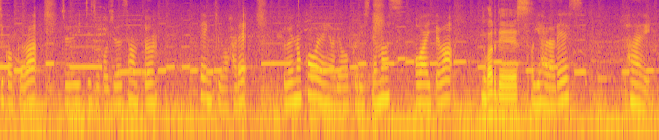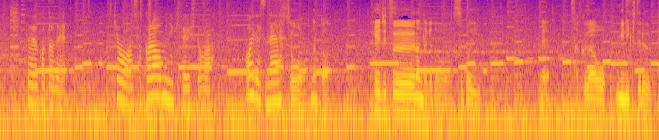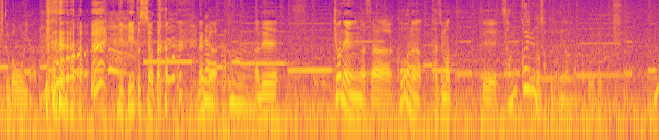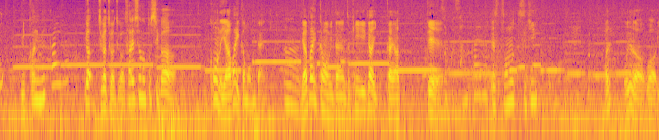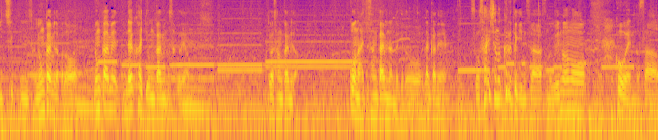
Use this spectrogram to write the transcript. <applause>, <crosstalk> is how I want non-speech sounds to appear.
時刻は11時53分。天気は晴れ。上野公園よりお送りしてます。お相手は野ガールです。荻原です。はい。ということで今日は桜を見に来てる人が多いですね。そう。なんか平日なんだけどすごいね桜を見に来てる人が多いなって。リピートしてしまった。<laughs> なんかうん。あれ去年はさコロナ始まって3回目の桜になるのかなこれで。2回目？い2回目？や違う違う違う。最初の年がコロナやばいかもみたいな。うん。やばいかもみたいな時が1回あって。そっか3回目。でその次あれ？俺らは1234回目だから、ん。4回目大学入って4回目の桜やん、だから3回目だ。コーナー入って3回目なんだけどなんかねそう最初の来る時にさその上野の公園のさ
